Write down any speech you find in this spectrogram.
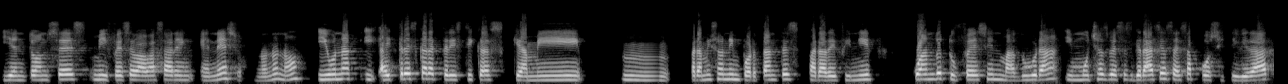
y entonces mi fe se va a basar en, eso. No, no, no. Y, una, y hay tres características que a mí, mm, para mí son importantes para definir cuándo tu fe es inmadura y muchas veces gracias a esa positividad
